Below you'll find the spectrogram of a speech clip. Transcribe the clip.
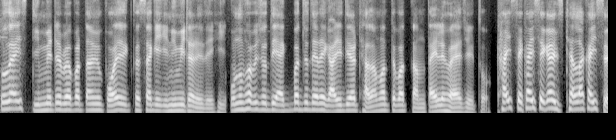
তো গাইজ টিমমেটের ব্যাপারটা আমি পরে দেখতেছি আগে এনিমিটারে দেখি কোনোভাবে যদি একবার যদি আরে গাড়ি দিয়ে ঠেলা মারতে পারতাম তাইলে হয়ে যেত খাইছে খাইছে গাইজ ঠেলা খাইছে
